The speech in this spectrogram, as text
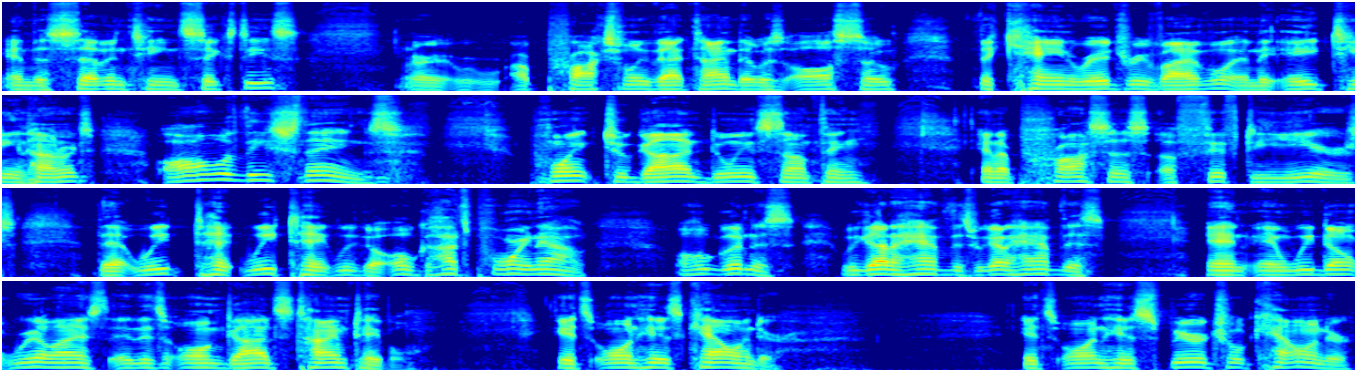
in the 1760s, or approximately that time. There was also the Cane Ridge Revival in the 1800s. All of these things point to God doing something in a process of 50 years that we take, we take, we go, oh, God's pouring out. Oh goodness, we got to have this. We got to have this and and we don't realize that it's on God's timetable. It's on His calendar. It's on His spiritual calendar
